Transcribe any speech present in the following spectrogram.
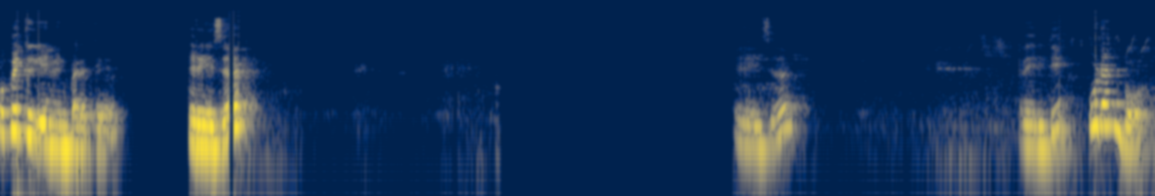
ಒಪೇಕ್ಗೆ ಏನೇನು ಬರುತ್ತೆ? ಎರೇಸರ್ ಎರೇಸರ್ ಅದೇ ರೀತಿ ವುಡನ್ ಬೋರ್ಡ್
